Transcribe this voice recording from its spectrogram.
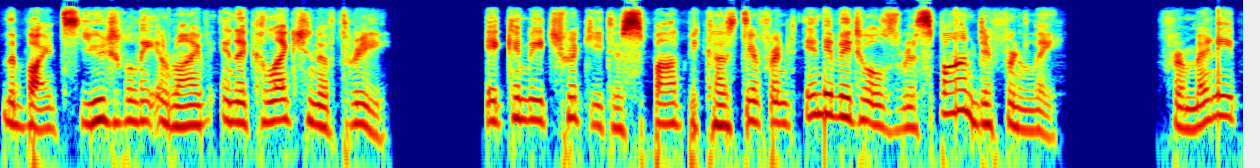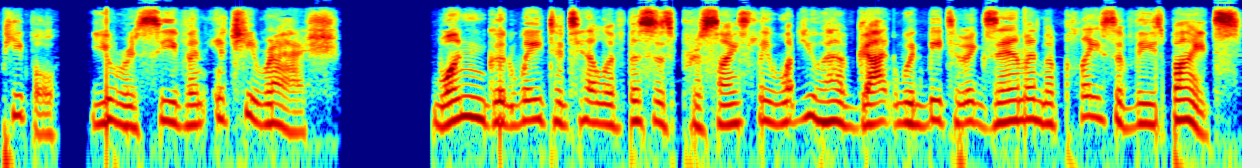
The bites usually arrive in a collection of three. It can be tricky to spot because different individuals respond differently. For many people, you receive an itchy rash, one good way to tell if this is precisely what you have got would be to examine the place of these bites.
